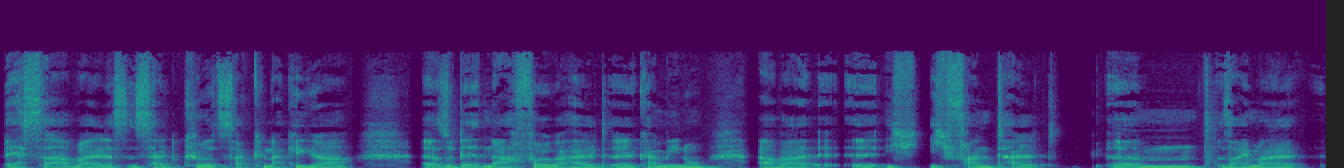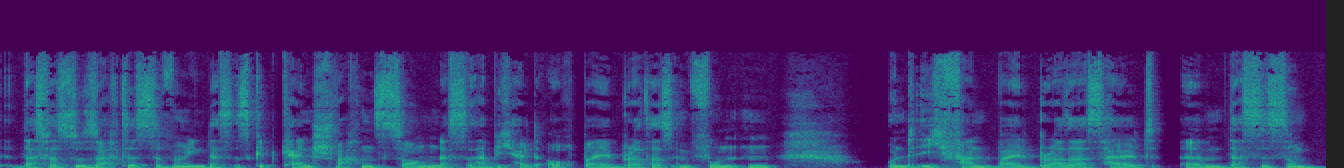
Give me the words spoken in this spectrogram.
besser, weil das ist halt kürzer, knackiger. Also der Nachfolger halt El Camino. Aber äh, ich, ich fand halt, ähm, sag ich mal, das, was du sagtest, von wegen, dass es gibt keinen schwachen Song. Das habe ich halt auch bei Brothers empfunden. Und ich fand bei Brothers halt, ähm, dass es so ein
